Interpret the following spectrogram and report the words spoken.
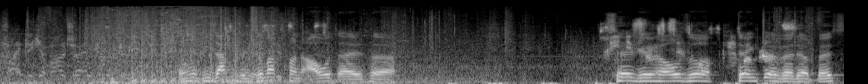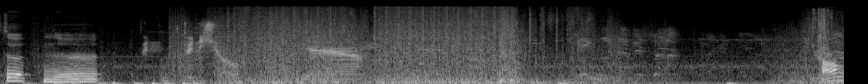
Feindliche. Junge, die Sachen sind sowas von out, Alter. Sergei 15 Hauser, denkt er wäre der Beste? Nö. Bin, bin ich auch. Yeah. Warum,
